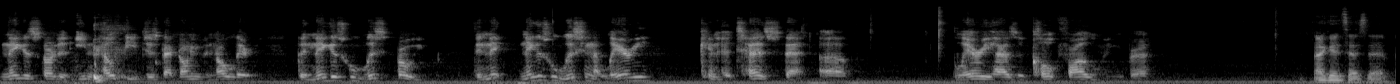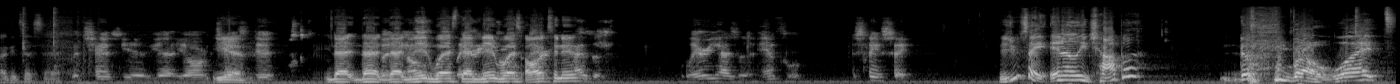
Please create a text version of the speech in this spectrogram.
niggas started eating healthy just that don't even know Larry. The niggas who listen, bro, the ni- niggas who listen to Larry can attest that uh, Larry has a cult following, bro. I can attest that. I can attest that. The chance, yeah, yeah, y'all, Yeah. chance did. That that But that no, Midwest that Midwest Larry alternate. has a- Larry has an influence. This thing say Did you say NLE Choppa? Bro, what?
